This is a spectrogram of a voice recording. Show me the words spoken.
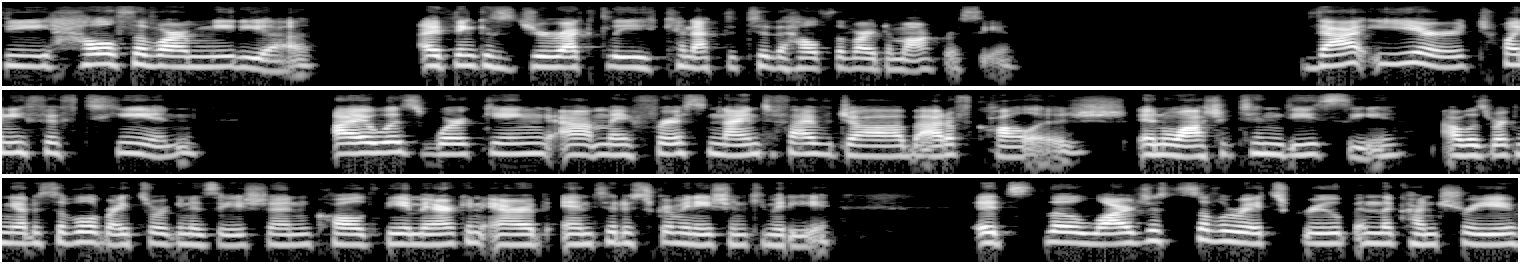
the health of our media i think is directly connected to the health of our democracy. That year 2015 i was working at my first 9 to 5 job out of college in washington d.c i was working at a civil rights organization called the american arab anti-discrimination committee it's the largest civil rights group in the country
